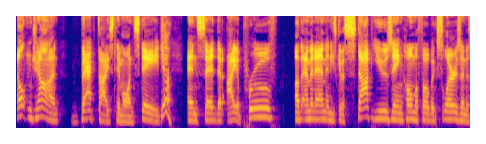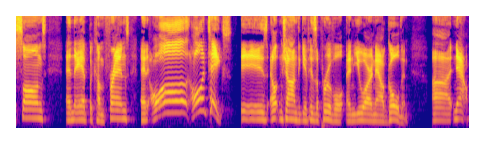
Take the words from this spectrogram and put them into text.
Elton John baptized him on stage Yeah. and said that I approve of Eminem and he's going to stop using homophobic slurs in his songs and they have become friends and all all it takes is Elton John to give his approval and you are now golden. Uh, now,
